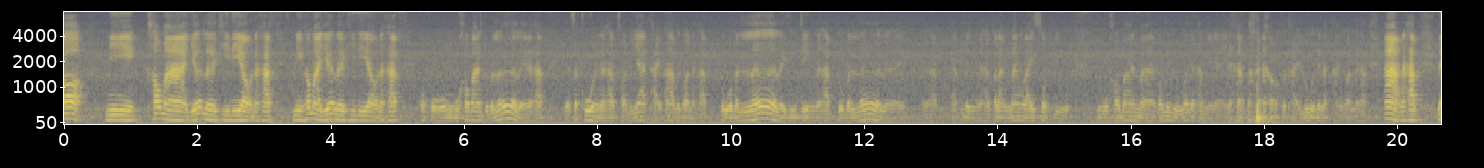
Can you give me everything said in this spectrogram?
ก็มีเข้ามาเยอะเลยทีเดียวนะครับ มีเข้ามาเยอะเลยทีเดียวนะครับ โอ้โหงูเข้าบ้านตัวเบลเลอร์เลยนะครับ เดี๋ยวสักครู่นึงนะครับ ขออนุญาตถ่ายภาพไว้ก่อนนะครับ ตัวเบลเลอร์เลยจริง ๆ นะครับ ตัวเบลเลอร์เลยนะครับแป๊บหนึ่งนะครับกำลังนั่งไลฟ์สดอยู่งูเข้าบ้านมาก็ไม่รู้ว่าจะทำยังไงนะครับเอาถ่ายรูปเป็นหลักฐานก่อนนะครับ อ่านะครับเล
